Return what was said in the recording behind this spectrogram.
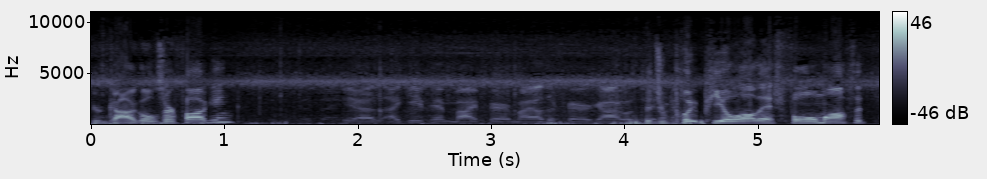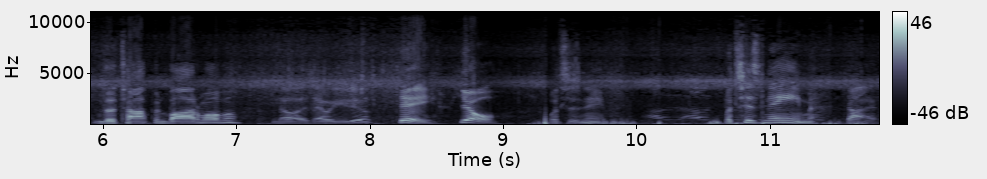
Your goggles are fogging? I gave him my pair, my other pair of goggles. Did you put, peel all that foam off the, the top and bottom of them? No, is that what you do? Hey, yo, what's his name? What's his name? Tyler.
